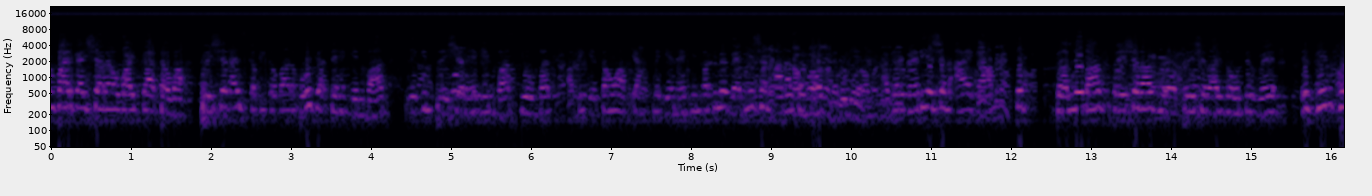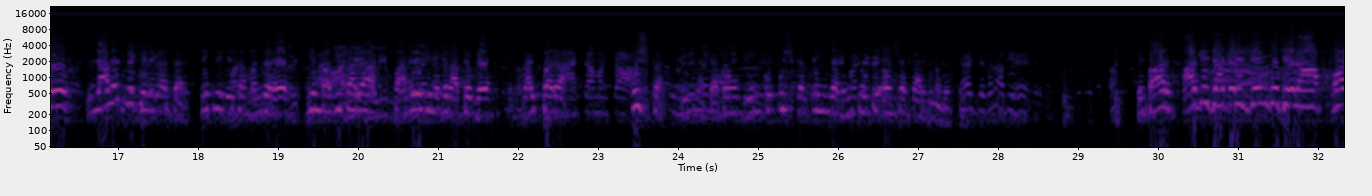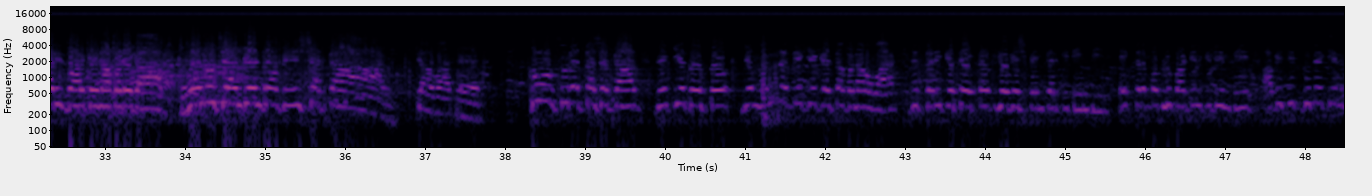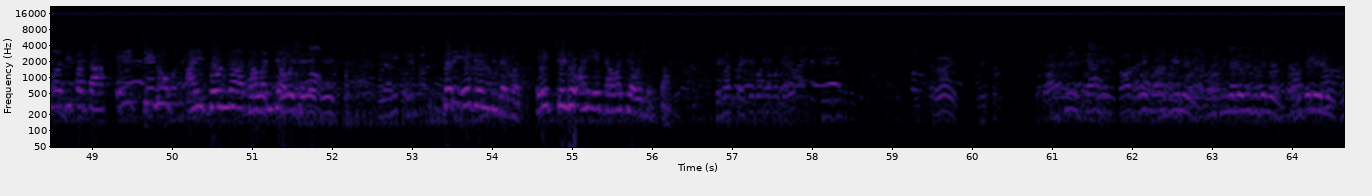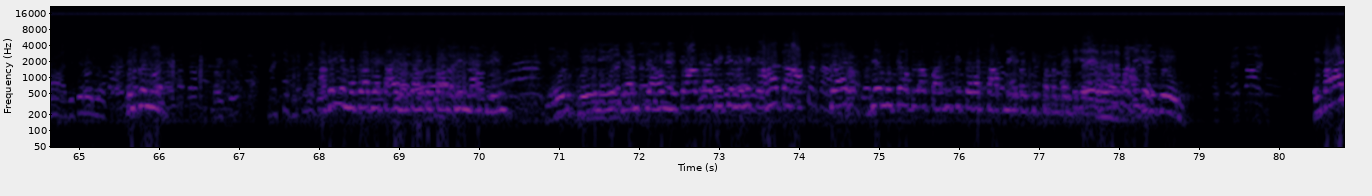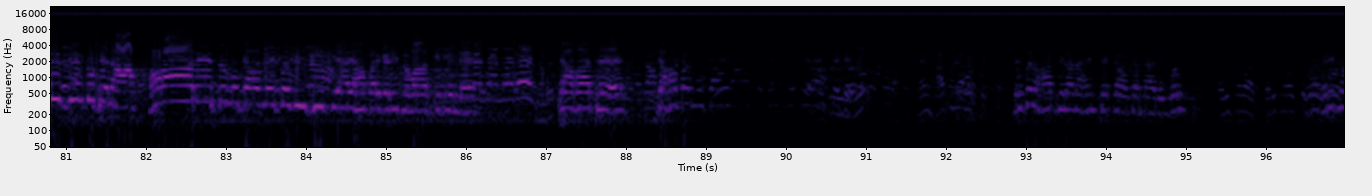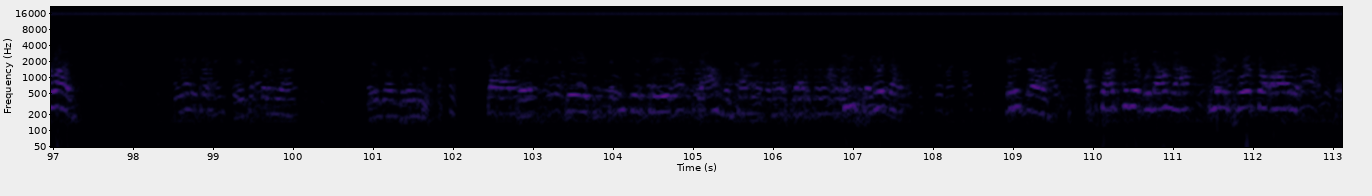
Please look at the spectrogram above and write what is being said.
अंपायर का इशारा का आता हुआ प्रेशराइज कभी कभार हो जाते हैं गेंदबाज लेकिन प्रेशर है गेंदबाज के ऊपर। अभी कहता हूँ, आपके हाथ में गेंद है में वेरिएशन आना सर बहुत ज़रूरी है। अगर वेरिएशन आएगा तो बल्लेबाज प्रेशराइज प्रेशराइज होते हुए इस गेंद को लालच में खेलेगा सर। देखने जैसा मंजर है, गेंदबाजी पर बांद्रे जी नज़र आते हुए। स्ट्राइक पर पुश कर। देखना चाहता हूँ गेंद को पुश करते हैं या नहीं चौके और षटकार की मदद से। इस बार आगे जाकर इस गेम को खेला और इस बार कहना पड़ेगा वनु चैंपियन ट्रॉफी षटकार। क्या बात है। खूबसूरत सा षटकार। देखिए दोस्तों ये मंजर देखिए कैसा बना हुआ है। जिस तरीके से एक तरफ़ योगेश पेनकर की टीम थी एक तरफ़ बबलू पाटील की टीम थी अभिजित गुदे गेंदबाजी पर था एक चेंडू आणि दोन धावांची आवश्यकता। सॉरी एक रनची ज़रूरत एक चेंडू आणि एक धावाची आवश्यकता. हाँ जीते लोग बिल्कुल अगर ये मुकाबला टाई होता है तो टॉस विन मैच विन एक गेंद एक रन क्या मुकाबला? देखिए मैंने कहा था सर ये मुकाबला पानी की तरह साफ़ नहीं बल्कि समंदर की तरह गेंद इस बार इस गेंद को खेला। और मुकाबले को भी जीत लिया यहाँ पर गरीब नवाज़ की टीम ने। क्या बात है?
